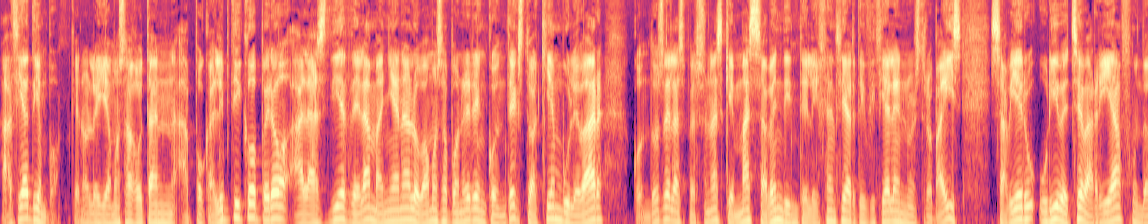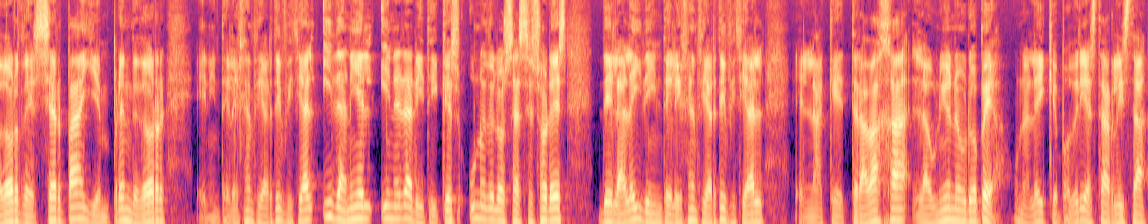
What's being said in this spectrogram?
Hacía tiempo que no leíamos algo tan apocalíptico, pero a las 10 de la mañana lo vamos a poner en contexto aquí en Boulevard con dos de las personas que más saben de inteligencia artificial en nuestro país. Xavier Uribe Echevarría, fundador de Sherpa y emprendedor en inteligencia artificial, y Daniel Inerarity, que es uno de los asesores de la ley de inteligencia artificial en la que trabaja la Unión Europea, una ley que podría estar lista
